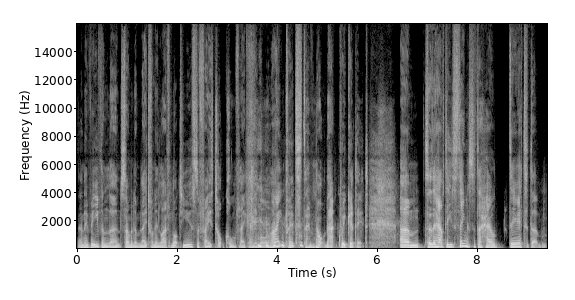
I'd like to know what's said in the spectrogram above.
And they've even learned, some of them later on in life, not to use the phrase top cornflake anymore, right? But they're not that quick at it. Um, so they have these things that are held dear to them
